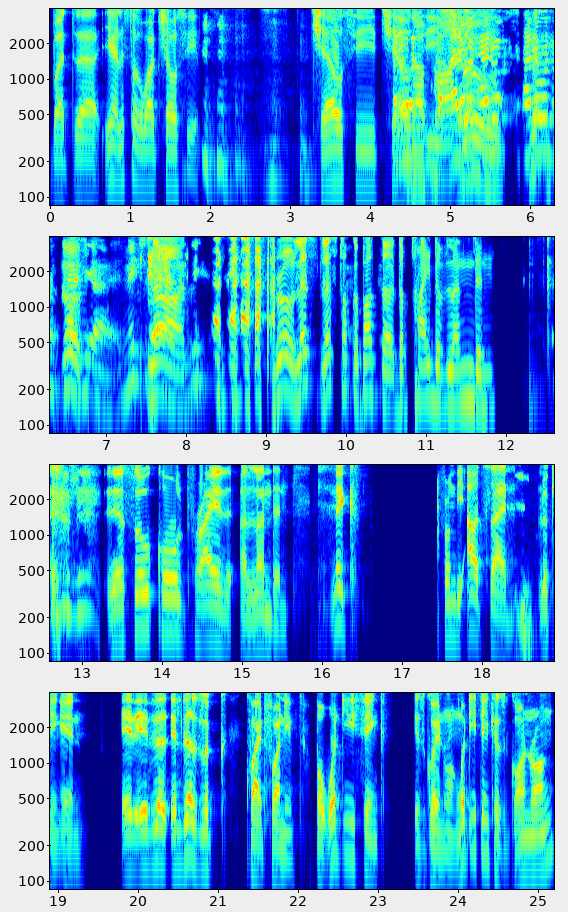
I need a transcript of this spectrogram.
but uh, yeah, let's talk about Chelsea. yeah. Chelsea, I don't, Chelsea. I don't, I don't, I don't want to start bro. here. Nick should Nah, start. bro. Let's let's talk about the the pride of London. the so-called pride of London. Nick, from the outside looking in, it it it does look quite funny. But what do you think is going wrong? What do you think has gone wrong?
